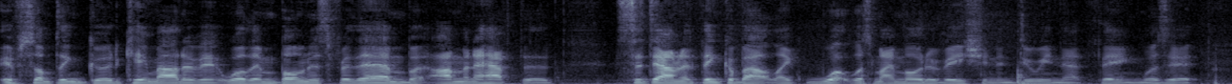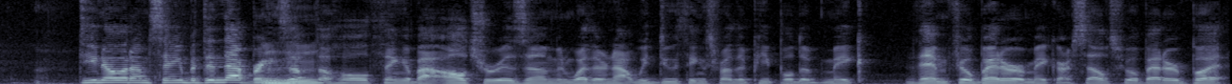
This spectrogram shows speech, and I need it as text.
if something good came out of it, well, then bonus for them. But I'm gonna have to sit down and think about like what was my motivation in doing that thing was it do you know what i'm saying? But then that brings up the whole thing about altruism and whether or not we do things for other people to make them feel better or make ourselves feel better. But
